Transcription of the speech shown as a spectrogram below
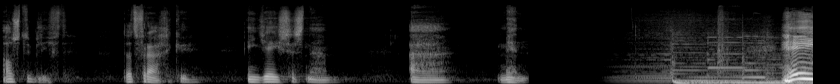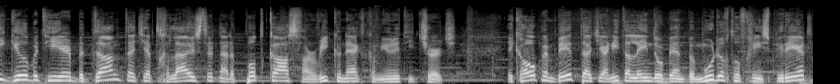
Alsjeblieft. Dat vraag ik u. In Jezus' naam. Amen. Hey, Gilbert hier. Bedankt dat je hebt geluisterd naar de podcast van Reconnect Community Church. Ik hoop en bid dat je er niet alleen door bent bemoedigd of geïnspireerd,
